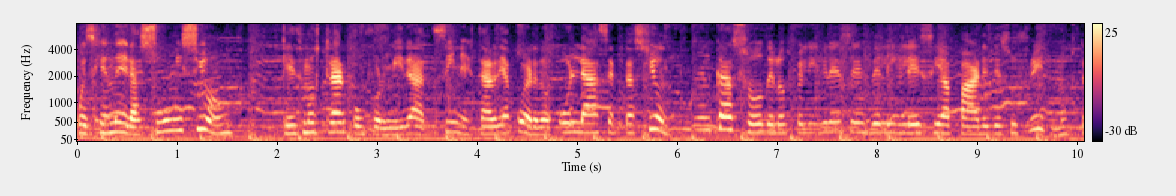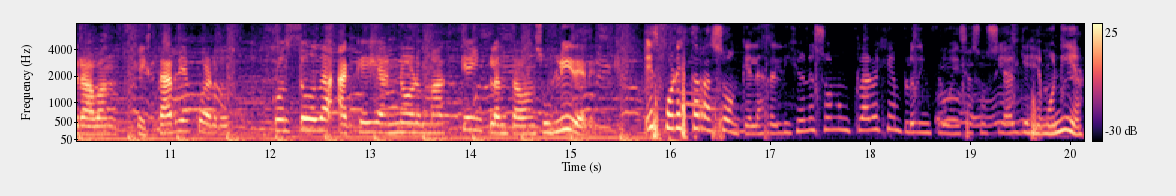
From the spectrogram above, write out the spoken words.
pues genera sumisión, que es mostrar conformidad sin estar de acuerdo, o la aceptación. En el caso de los feligreses de la iglesia Pare de Sufrir, mostraban estar de acuerdo con toda aquella norma que implantaban sus líderes. Es por esta razón que las religiones son un claro ejemplo de influencia social y hegemonía,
